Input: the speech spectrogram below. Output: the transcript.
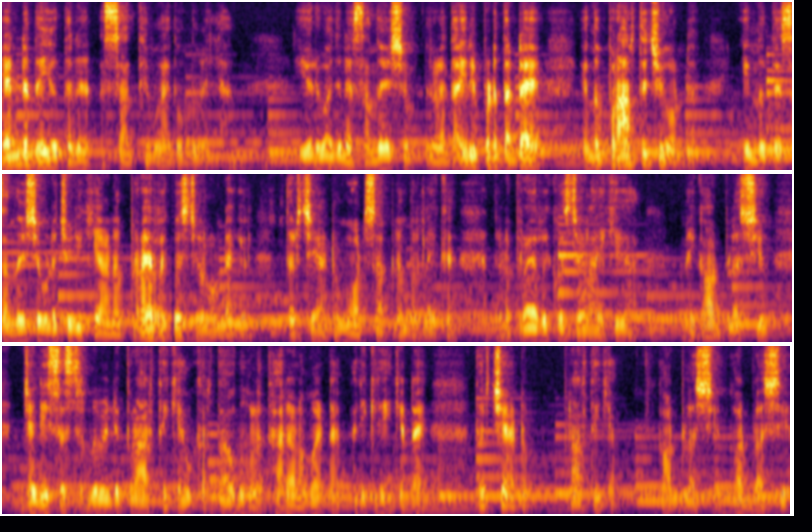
എന്റെ ദൈവത്തിന് അസാധ്യമായതൊന്നുമില്ല. ഈ ഒരു വചന സന്ദേശം നിങ്ങളെ ധൈര്യപ്പെടുത്തട്ടെ എന്ന് പ്രാർത്ഥിച്ചുകൊണ്ട് ഇന്നത്തെ സന്ദേശം ഇവിടെ ചുരുക്കിയാണ്. പ്രയർ റിക്വസ്റ്റുകൾ ഉണ്ടെങ്കിൽ തീർച്ചയായിട്ടും വാട്സാപ്പ് നമ്പറിലേക്ക് നിങ്ങളുടെ പ്രയർ റിക്വസ്റ്റുകൾ അയയ്ക്കുക. My God bless you Jenny സിസ്റ്ററിന് വേണ്ടി പ്രാർത്ഥിക്കാം. കർത്താവ് നിങ്ങളെ ധാരാളമായിട്ട് അനുഗ്രഹിക്കട്ടെ. തീർച്ചയായിട്ടും പ്രാർത്ഥിക്കാം. God bless you God bless you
